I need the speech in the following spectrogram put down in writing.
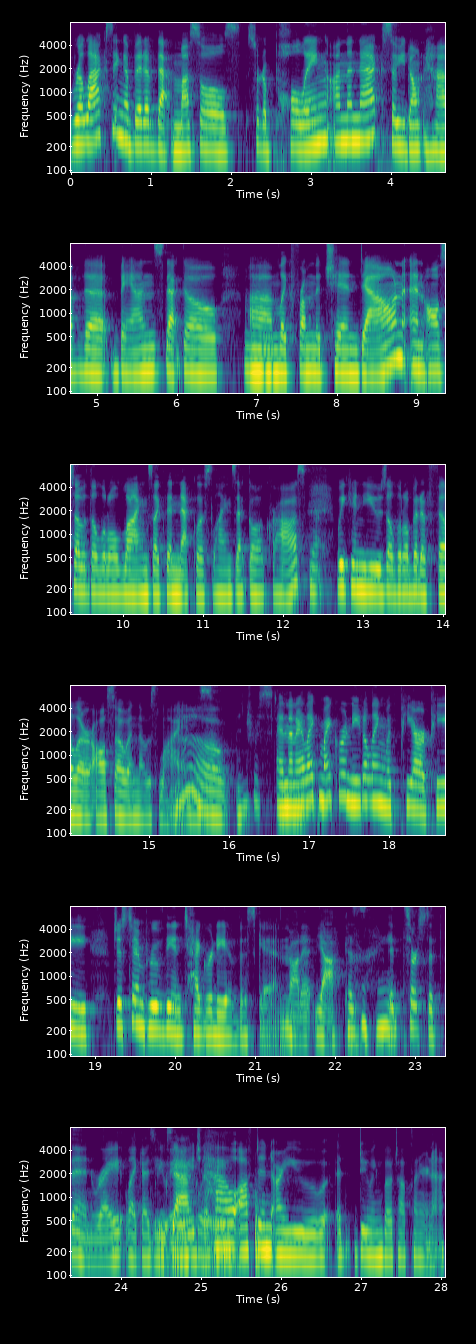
relaxing a bit of that muscles sort of pulling on the neck so you don't have the bands that go um, like from the chin down and also the little lines like the necklace lines that go across we can use a little bit of filler also in those lines Oh, interesting. and then I like micro needling with PRP just to improve the integrity of the skin. Got it. Yeah, because it starts to thin, right? Like as you Exactly. age. How often are you uh, doing Botox on your neck?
